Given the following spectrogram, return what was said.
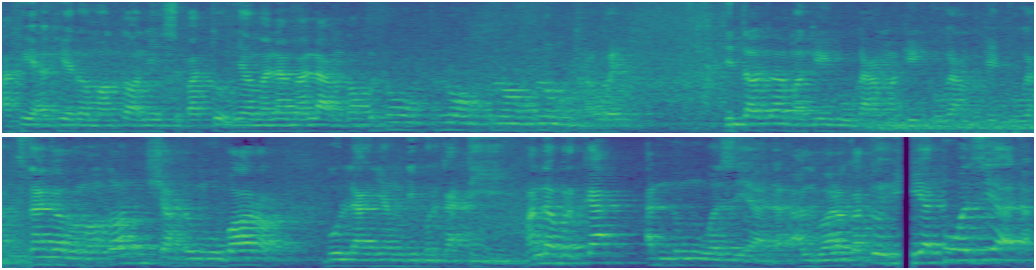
Akhir-akhir Ramadan ni sepatutnya malam-malam kau penuh penuh penuh penuh terawih. Kita kan makin kurang makin kurang makin kurang. Sedangkan Ramadan syahrul mubarak bulan yang diberkati. Mana berkat? An-numu wa ziyadah. Al-barakatuh hiya wa ziyadah.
